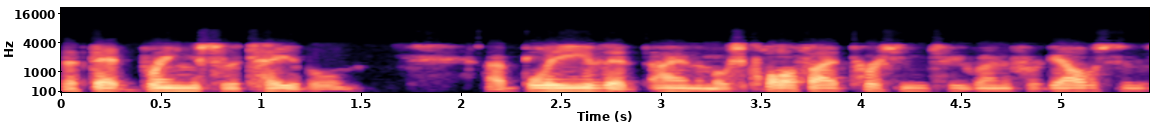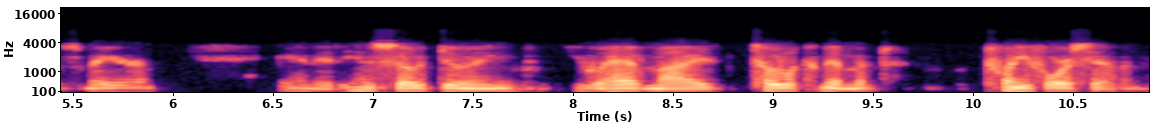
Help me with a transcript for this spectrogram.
that that brings to the table. I believe that I am the most qualified person to run for Galveston's mayor, and that in so doing, you will have my total commitment 24 7.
